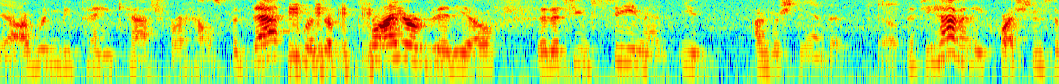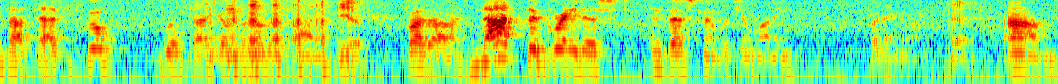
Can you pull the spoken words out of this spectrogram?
Yeah, I wouldn't be paying cash for a house, but that was a prior video that if you'd seen it, you'd understand it. Yep. If you have any questions about that, we'll, we'll tag up another time. yeah, But, uh, not the greatest investment with your money, but anyway. yeah. Um,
